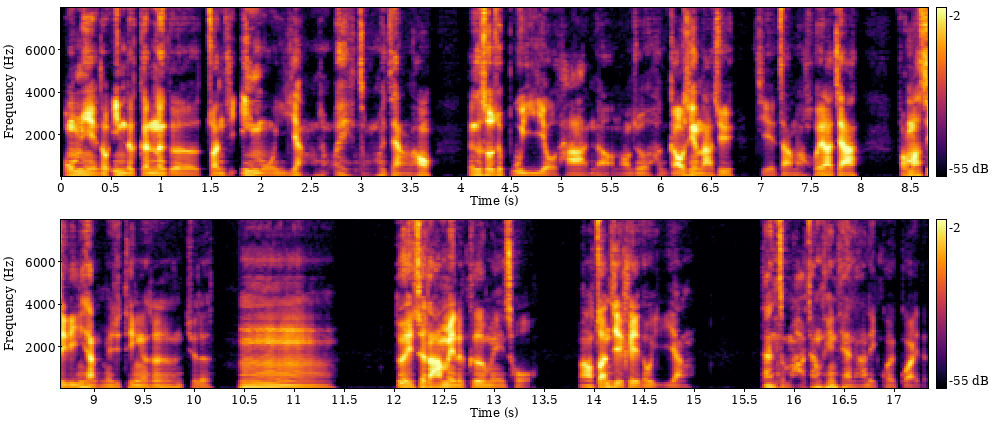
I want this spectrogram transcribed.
封面也都印的跟那个专辑一模一样。我说哎，怎么会这样？然后那个时候就不疑有他，你知道，然后就很高兴拿去结账嘛。回到家放到 CD 音响里面去听的时候，觉得嗯。对，是辣妹的歌没错，然后专辑也可以都一样，但怎么好像听起来哪里怪怪的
